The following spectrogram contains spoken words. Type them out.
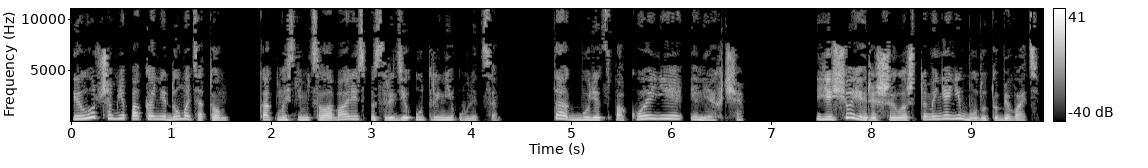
И лучше мне пока не думать о том, как мы с ним целовались посреди утренней улицы. Так будет спокойнее и легче. Еще я решила, что меня не будут убивать.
